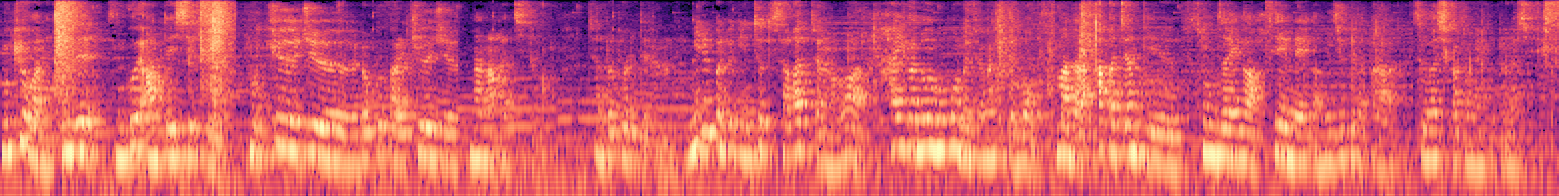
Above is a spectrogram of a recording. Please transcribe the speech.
今日はね全然すごい安定してきてもう96から978とかちゃんと取れてるので。ミルクの時にちょっと下がっちゃうのは肺がどうのこうのじゃなくてもまだ赤ちゃんっていう存在が生命が未熟だからそれは仕方ないことらしいです。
